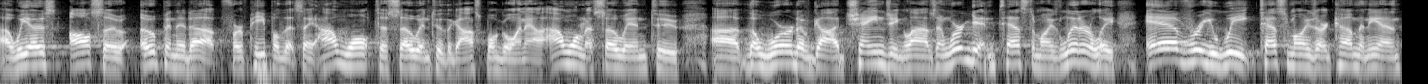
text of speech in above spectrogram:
Uh, we also open it up for people that say, I want to sow into the gospel going out. I want to sow into uh, the Word of God changing lives. And we're getting testimonies literally every week. Testimonies are coming in,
